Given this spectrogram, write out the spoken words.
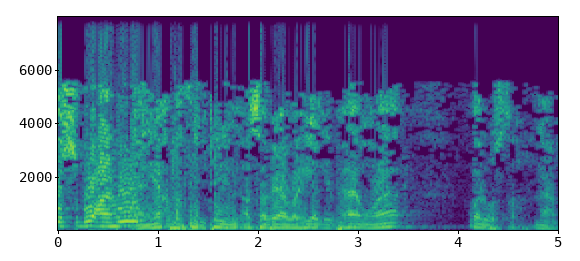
أصبعه. يعني يقبض ثنتين من أصابعه وهي الإبهام والوسطى. نعم.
